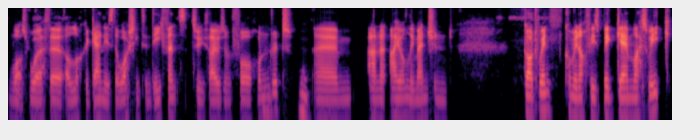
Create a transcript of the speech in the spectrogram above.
what's worth a, a look again is the Washington defense at 2,400. Mm-hmm. Um, and I only mentioned Godwin coming off his big game last week,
